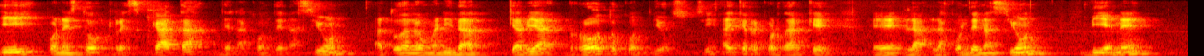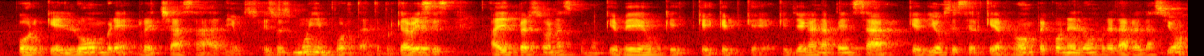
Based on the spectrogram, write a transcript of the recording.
y con esto rescata de la condenación a toda la humanidad que había roto con Dios. ¿sí? Hay que recordar que eh, la, la, condenación viene porque el hombre rechaza a Dios. Eso es muy importante, porque a veces hay personas como que veo que, que, que, que, llegan a pensar que Dios es el que rompe con el hombre la relación.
